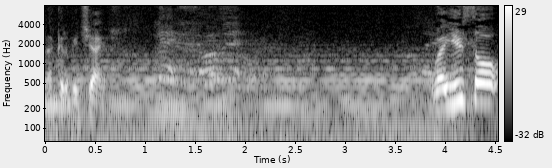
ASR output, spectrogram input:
are going to be changed. Where you thought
